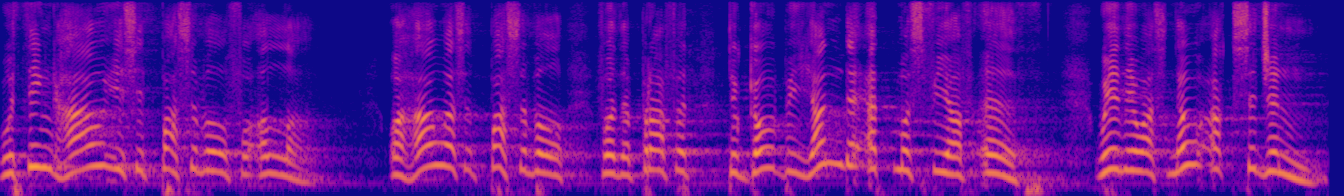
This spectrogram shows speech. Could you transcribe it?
who think, how is it possible for Allah? Or how was it possible for the Prophet to go beyond the atmosphere of earth where there was no oxygen?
